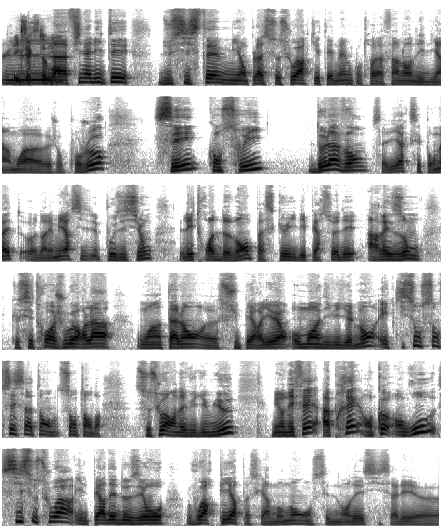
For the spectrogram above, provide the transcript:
la finalité du système mis en place ce soir, qui était le même contre la Finlande il y a un mois, euh, jour pour jour, c'est construit de l'avant, c'est-à-dire que c'est pour mettre euh, dans les meilleures positions les trois de devant, parce qu'il est persuadé, à raison, que ces trois joueurs-là ont un talent euh, supérieur, au moins individuellement, et qui sont censés s'entendre. Ce soir, on a vu du mieux, mais en effet, après, encore, en gros, si ce soir, il perdait 2-0, voire pire, parce qu'à un moment, on s'est demandé si ça allait euh,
